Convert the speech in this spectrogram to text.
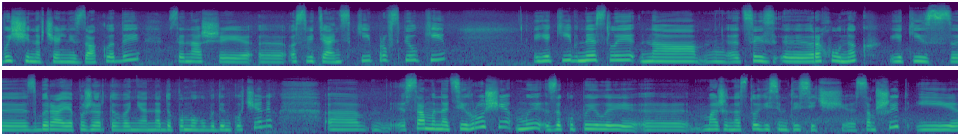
вищі навчальні заклади, це наші освітянські профспілки які внесли на цей е, рахунок, який е, збирає пожертвування на допомогу будинку вчених. Е, Саме на ці гроші ми закупили майже на 108 тисяч самшит і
